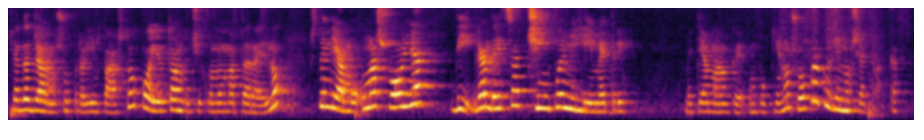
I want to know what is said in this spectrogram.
ci adagiamo sopra l'impasto, poi aiutandoci con un mattarello stendiamo una sfoglia di grandezza 5 mm, mettiamo anche un pochino sopra così non si attacca.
